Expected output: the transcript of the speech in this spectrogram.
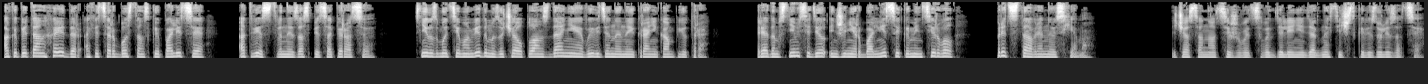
А капитан Хейдер, офицер бостонской полиции, ответственный за спецоперацию, невозмутимым видом изучал план здания, выведенный на экране компьютера. Рядом с ним сидел инженер больницы и комментировал представленную схему. «Сейчас она отсиживается в отделении диагностической визуализации»,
